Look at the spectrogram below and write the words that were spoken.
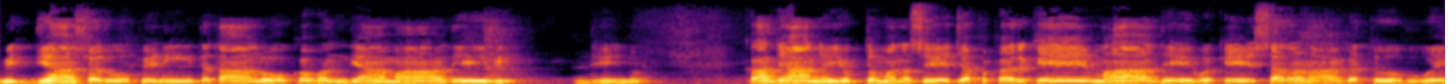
विद्या स्वरूपिणी तथा लोक वंद्या महादेवी धेनु। का ध्यान युक्त मन से जप करके महादेव के शरणागत हुए।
